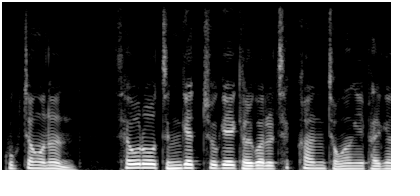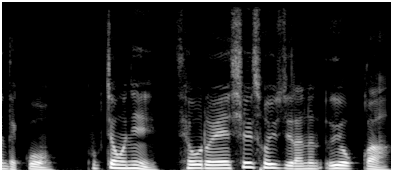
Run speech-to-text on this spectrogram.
국정원은 세월호 증개축의 결과를 체크한 정황이 발견됐고 국정원이 세월호의 실소유지라는 의혹과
